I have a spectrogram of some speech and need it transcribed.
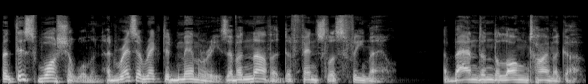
But this washerwoman had resurrected memories of another defenseless female, abandoned a long time ago.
